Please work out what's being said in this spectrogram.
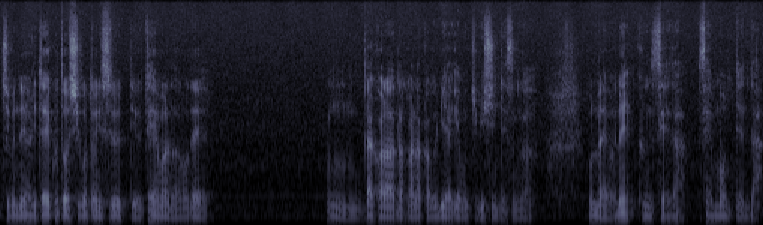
自分のやりたいことを仕事にするっていうテーマなので、うん、だからなかなか売り上げも厳しいんですが本来はね燻製だ専門店だ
